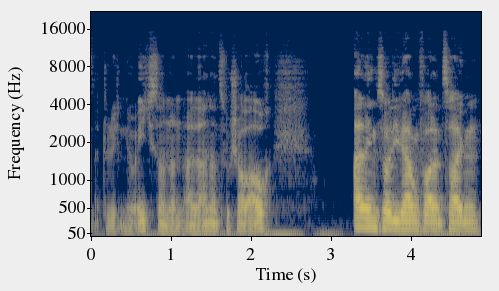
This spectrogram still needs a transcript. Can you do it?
natürlich nicht nur ich, sondern alle anderen Zuschauer auch. Allerdings soll die Werbung vor allem zeigen,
